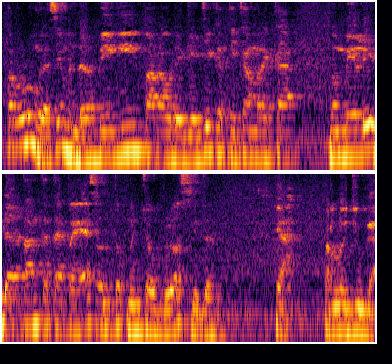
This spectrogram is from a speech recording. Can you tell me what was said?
perlu nggak sih mendampingi para ODGJ ketika mereka memilih datang ke TPS untuk mencoblos gitu? Ya, perlu juga.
